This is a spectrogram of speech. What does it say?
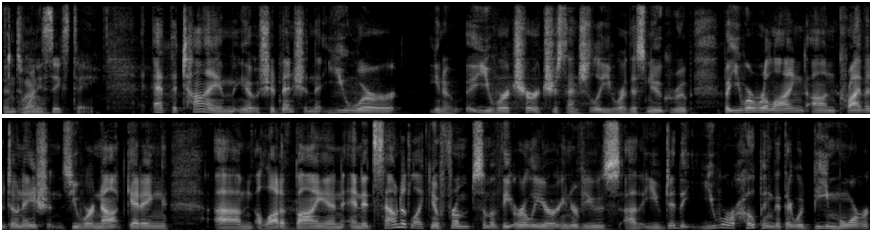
in 2016. At the time, you know, should mention that you were you know, you were a church essentially. You were this new group, but you were relying on private donations. You were not getting um, a lot of buy-in, and it sounded like you know from some of the earlier interviews uh, that you did that you were hoping that there would be more,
